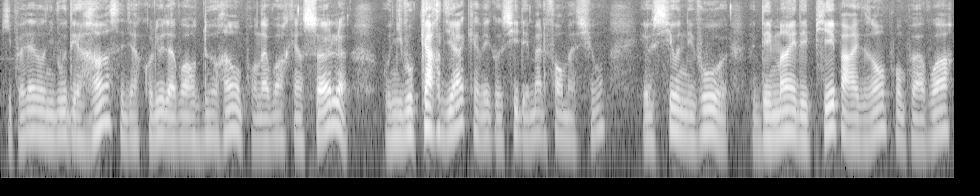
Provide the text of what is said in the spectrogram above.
qui peut être au niveau des reins, c'est-à-dire qu'au lieu d'avoir deux reins, on peut en avoir qu'un seul, au niveau cardiaque avec aussi des malformations, et aussi au niveau euh, des mains et des pieds par exemple, on peut avoir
